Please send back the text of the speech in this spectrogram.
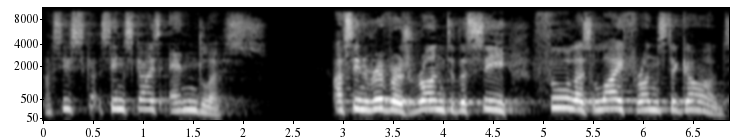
I've seen skies endless. I've seen rivers run to the sea, full as life runs to God.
